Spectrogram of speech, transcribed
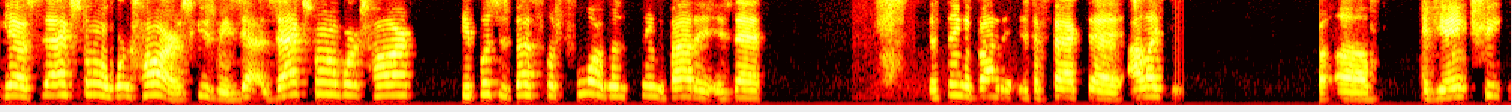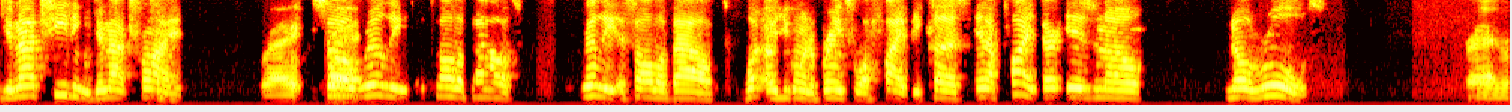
yeah, Zach Storm works hard. Excuse me, Zach, Zach Storm works hard. He puts his best foot forward. But the thing about it is that the thing about it is the fact that I like uh, if you ain't cheat, you're not cheating, you're not trying. Right. So right. really, it's all about really it's all about what are you going to bring to a fight because in a fight there is no no rules. Right.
